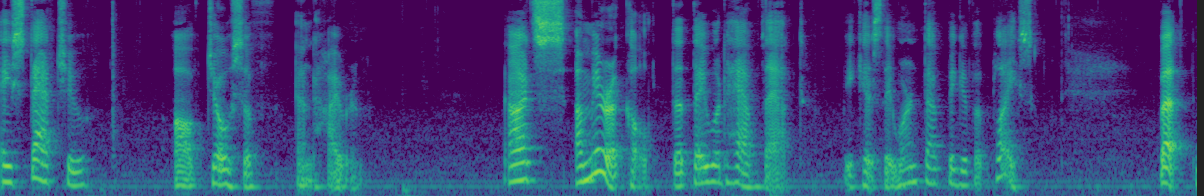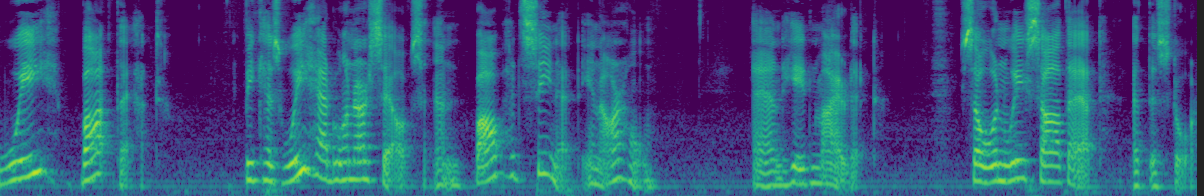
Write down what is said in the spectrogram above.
a statue of Joseph and Hyrum. Now it's a miracle that they would have that because they weren't that big of a place. But we bought that because we had one ourselves, and Bob had seen it in our home, and he admired it. So when we saw that at the store,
